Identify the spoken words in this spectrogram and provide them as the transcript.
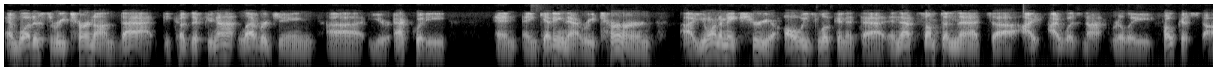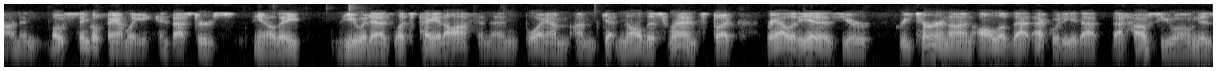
and what is the return on that? Because if you're not leveraging uh, your equity and, and getting that return, uh, you want to make sure you're always looking at that. And that's something that uh, I, I was not really focused on. And most single family investors, you know, they view it as let's pay it off. And then, boy, I'm, I'm getting all this rent. But reality is your return on all of that equity, that, that house you own is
